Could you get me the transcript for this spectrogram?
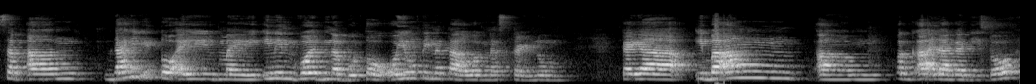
Sa, um, dahil ito ay may ininvolved na buto o yung tinatawag na sternum. Kaya iba ang um, pag-aalaga dito.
